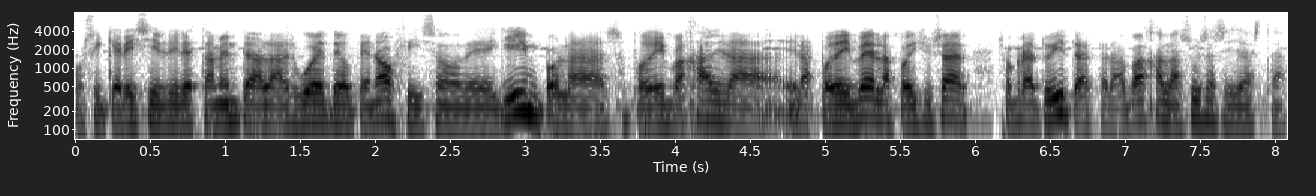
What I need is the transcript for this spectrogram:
o si queréis ir directamente a las webs de OpenOffice o de GIMP, pues las podéis bajar y, las podéis ver, las podéis usar, son gratuitas, te las bajas, las usas y ya está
